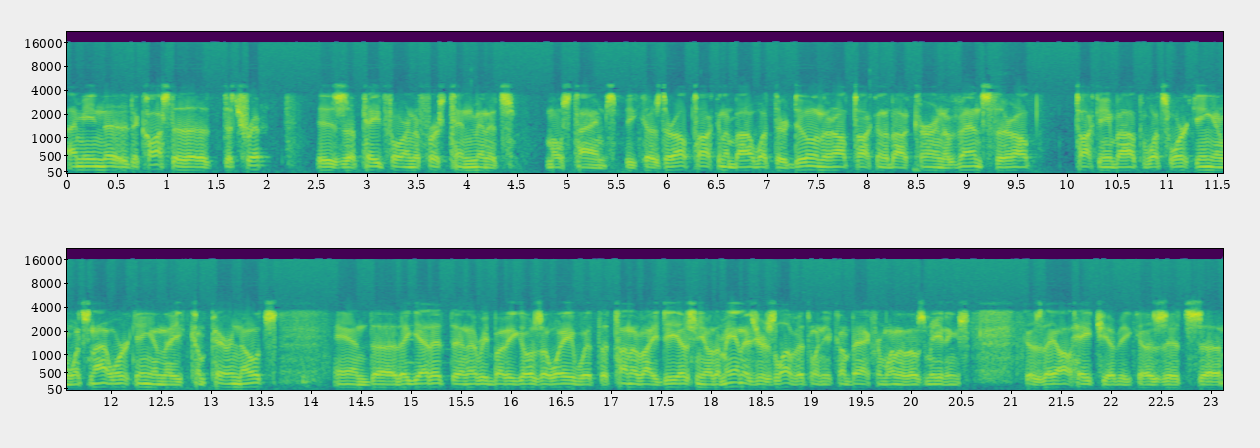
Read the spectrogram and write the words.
I mean, the, the cost of the, the trip is uh, paid for in the first 10 minutes most times because they're all talking about what they're doing. They're all talking about current events. They're all talking about what's working and what's not working, and they compare notes, and uh, they get it, and everybody goes away with a ton of ideas. You know, the managers love it when you come back from one of those meetings because they all hate you because it's uh,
